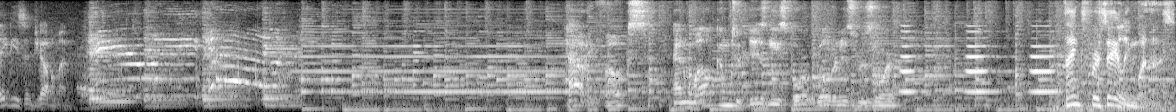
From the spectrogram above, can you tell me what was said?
Ladies and gentlemen, Howdy, folks, and welcome to Disney's Fort Wilderness Resort. Thanks for sailing with us.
